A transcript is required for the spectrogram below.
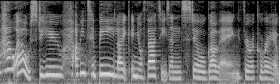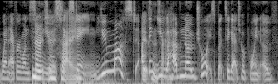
how else do you I mean to be like in your 30s and still going through a career when everyone's No, seeing it's you insane. at 16 you must I It's think you have no choice but to get to a point of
